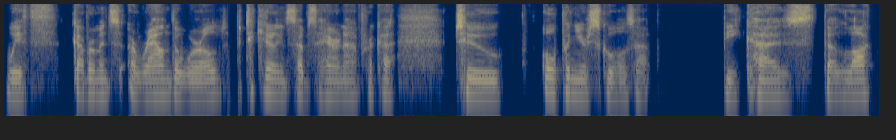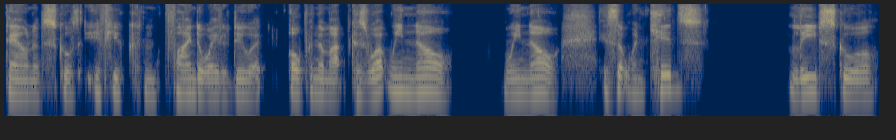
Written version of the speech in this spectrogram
with governments around the world particularly in sub-Saharan Africa to open your schools up because the lockdown of schools if you can find a way to do it open them up. Because what we know we know is that when kids leave school,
